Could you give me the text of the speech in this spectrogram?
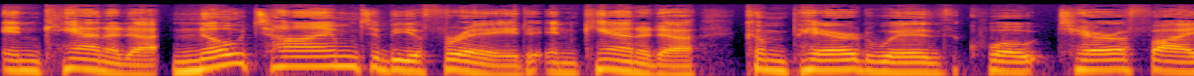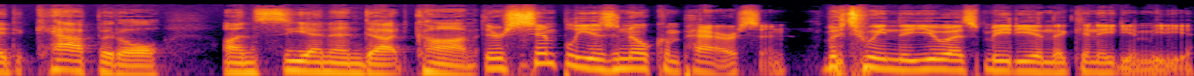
in Canada, No Time to Be Afraid in Canada, compared with, quote, terrified capital on CNN.com. There simply is no comparison between the US media and the Canadian media.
